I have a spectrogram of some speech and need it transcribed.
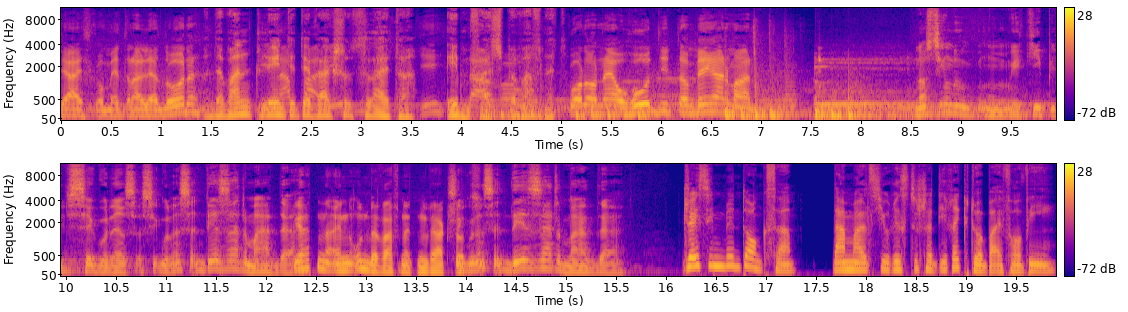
An der Wand lehnte der Werkschutzleiter, ebenfalls bewaffnet. Nós tínhamos uma equipe de segurança, segurança desarmada. Wir hatten einen unbewaffneten Werkschutz. Segurança desarmada. Jason Mendonça, damals juristischer Direktor bei VW.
